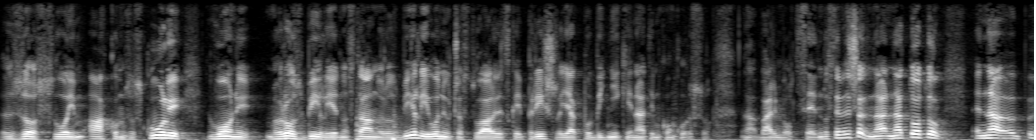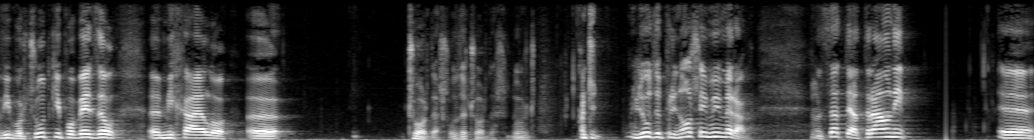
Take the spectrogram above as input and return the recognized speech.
zo svojim akom zo skuli, oni rozbili, jednostavno rozbili i oni učestvovali već kad prišli jak pobjedniki na tim konkursu. Na, barim od 776. Na, na toto, na Vibor Čutki pobedzal e, Mihajlo e, Čordaš, uze Čordaš. Znači, prinoše i mi me rade. Sad teatralni, e,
